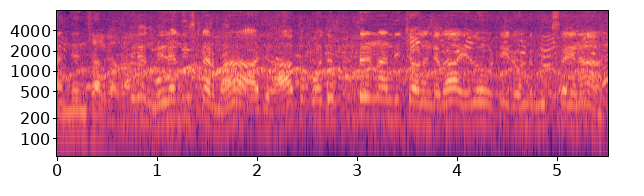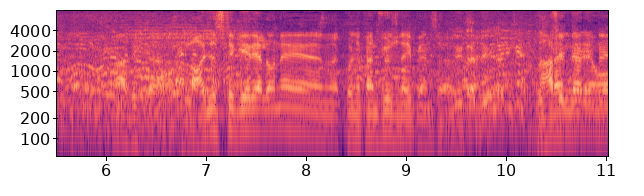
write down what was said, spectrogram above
అందించాలి కదా. మీరు అందిస్తున్నారు మా. అది రాకపోతే ఫుడ్ అయినా అందించేవాళ్ళం కదా. ఏదో ఒకటి రెండు మిక్స్ అయినా. అది లాజిస్టిక్ ఏరియాలోనే కొంచెం కన్ఫ్యూజన్ అయిపోయింది సార్. నారాయణ గారు ఏమో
